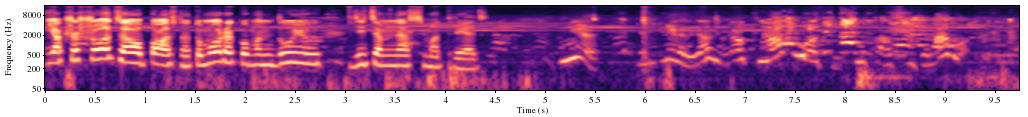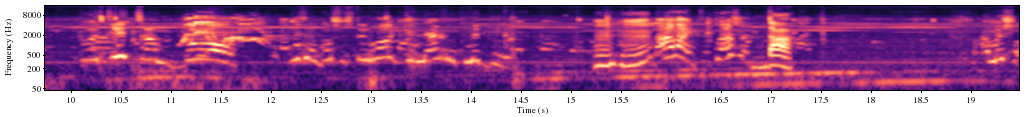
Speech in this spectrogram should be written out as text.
Якщо що, це опасно, тому рекомендую дітям не смотрети. Ні, ні, я, як на уроки, смотрати на уроки, то дітям до, дітям до 6 років не рекомендую. Угу. Давай, ти теж? Да. А ми що?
